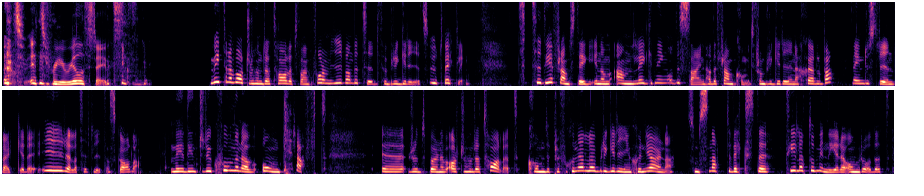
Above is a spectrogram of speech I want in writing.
It's, it's free real estate. Mitten av 1800-talet var en formgivande tid för bryggeriets utveckling. Tidiga framsteg inom anläggning och design hade framkommit från bryggerierna själva när industrin verkade i relativt liten skala. Med introduktionen av ångkraft eh, runt början av 1800-talet kom de professionella bryggeriingenjörerna som snabbt växte till att dominera området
